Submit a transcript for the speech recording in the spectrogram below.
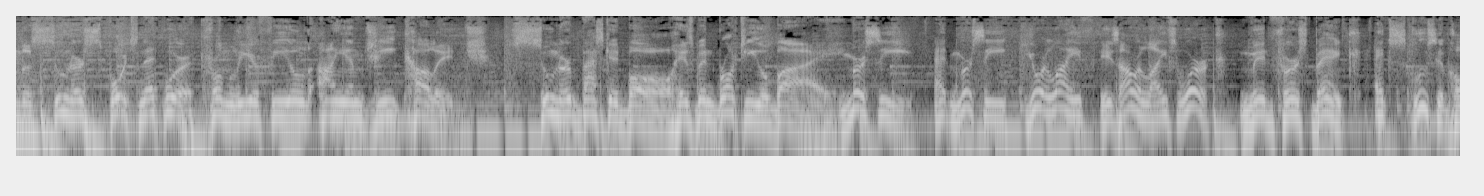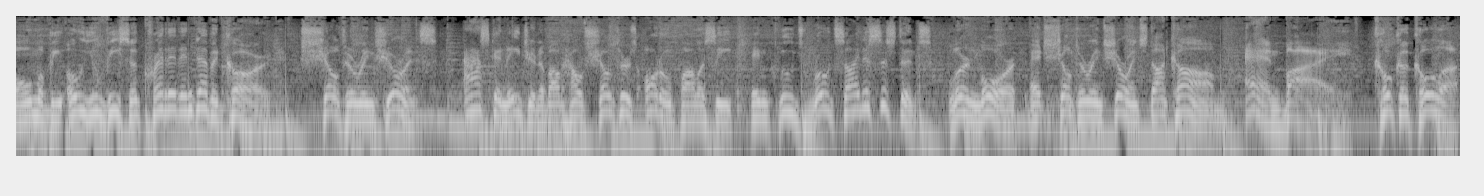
On the Sooner Sports Network from Learfield IMG College. Sooner Basketball has been brought to you by Mercy. At Mercy, your life is our life's work. MidFirst Bank, exclusive home of the OU Visa credit and debit card. Shelter Insurance. Ask an agent about how Shelter's auto policy includes roadside assistance. Learn more at shelterinsurance.com. And by Coca Cola.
